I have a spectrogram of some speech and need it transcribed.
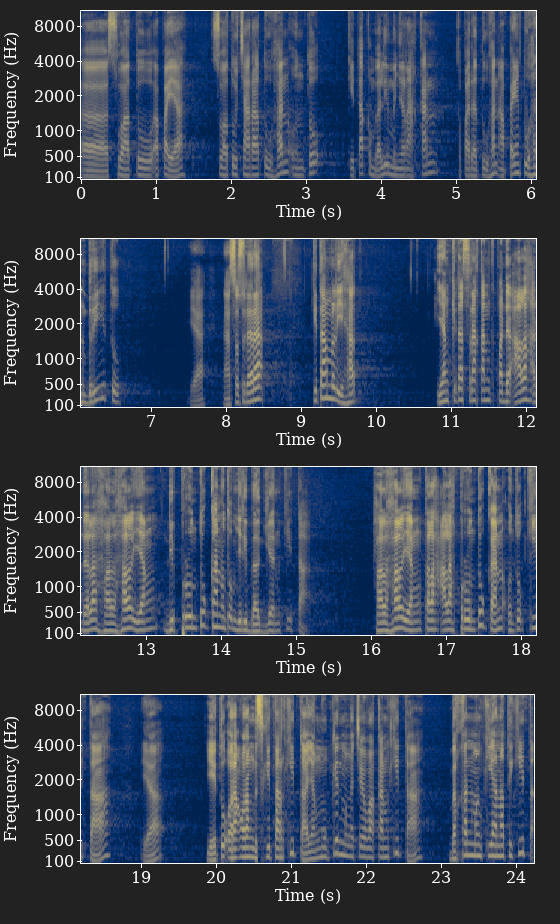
uh, suatu apa ya? suatu cara Tuhan untuk kita kembali menyerahkan kepada Tuhan apa yang Tuhan beri itu. Ya. Nah, Saudara, kita melihat yang kita serahkan kepada Allah adalah hal-hal yang diperuntukkan untuk menjadi bagian kita. Hal-hal yang telah Allah peruntukkan untuk kita, ya, yaitu orang-orang di sekitar kita yang mungkin mengecewakan kita, bahkan mengkhianati kita.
